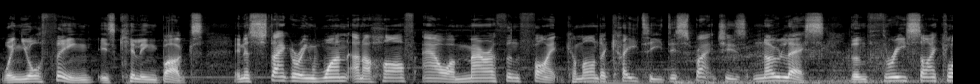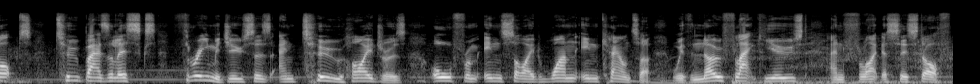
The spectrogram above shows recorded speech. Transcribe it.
when your thing is killing bugs. In a staggering one and a half hour marathon fight Commander Katie dispatches no less than 3 Cyclops, 2 Basilisks, 3 Medusas and 2 Hydras all from inside one encounter with no flak used and flight assist off.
